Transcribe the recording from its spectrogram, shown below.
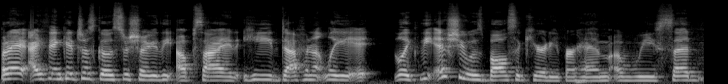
But I, I think it just goes to show you the upside. He definitely, it, like, the issue is ball security for him. Uh, We said,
